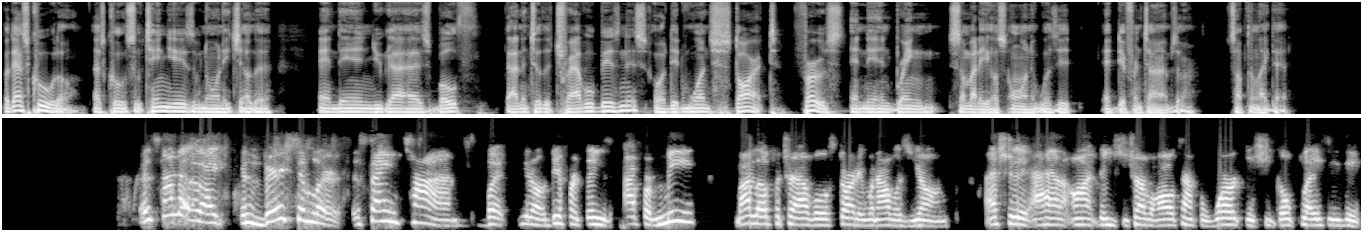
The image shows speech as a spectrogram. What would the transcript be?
but that's cool though. That's cool. So ten years of knowing each other, and then you guys both got into the travel business, or did one start first and then bring somebody else on? Was it at different times or something like that? It's kind of like it's very similar, the same time, but you know, different things. I, for me, my love for travel started when I was young. Actually, I had an aunt that used to travel all the time for work, and she'd go places and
